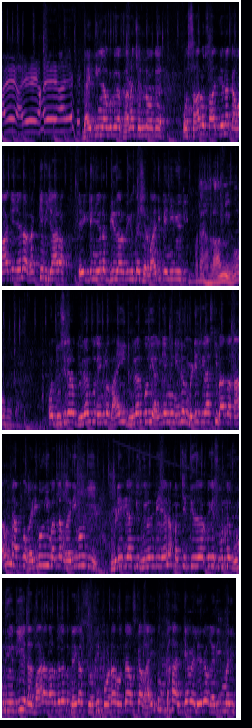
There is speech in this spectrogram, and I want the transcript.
आए आए आए आए। ढाई तीन लाख रुपए का खाना चल रहा होता है। वो सालों साल जो है ना कमा के जो है ना रख के भी जा रहा। एक दिन जो है ना बीस हज़ार रुपये की उसने शेरवानी पहनी हुई थी। बड़ा हरामी हो। बेटा और दूसरी तरफ़ दुल्हन को देख लो भाई दुल्हन को भी हल्के में नहीं लो मिडिल क्लास की बात बता रहा हूँ मैं आपको। गरीबों की मतलब गरीबों की मिडिल क्लास की दुल्हन भी है ना पच्चीस तीस हज़ार रुपए के सूट में घूम रही होती है दस बारह हज़ार रुपए का तो मेगा सुर्खी पाउडर होता है उसका भाई। तुम कहाँ हल्के में ले रहे हो गरीब मरीब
